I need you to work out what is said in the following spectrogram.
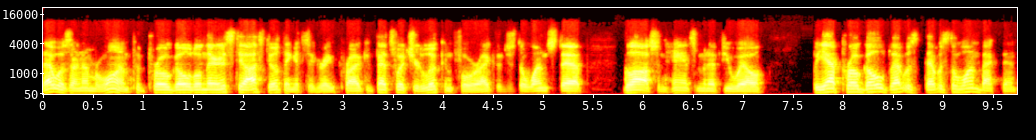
that was our number one. Put Pro Gold on there. It's still, I still think it's a great product if that's what you're looking for, right? Just a one step gloss enhancement, if you will. But yeah, Pro Gold, that was that was the one back then.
